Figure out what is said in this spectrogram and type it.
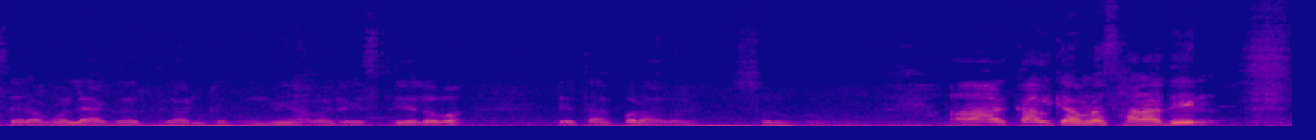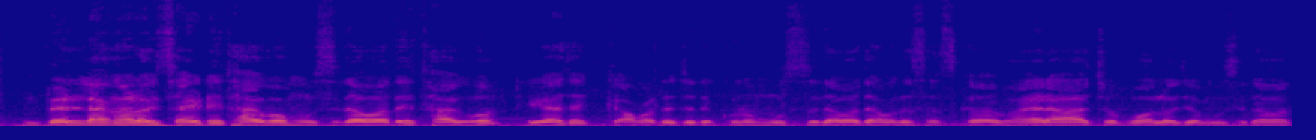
সেরকম হলে এক ঘণ্টা ঘুমিয়ে আবার রেস্ট নিয়ে নেব তারপর আবার শুরু করব। আর কালকে আমরা সারাদিন বেলডাঙ্গার ওই সাইডেই থাকব, মুর্শিদাবাদেই থাকব, ঠিক আছে? আমাদের যদি কোনো মুর্শিদাবাদে আমাদের সাবস্ক্রাইবার ভাইরা আছো, বলো যে মুর্শিদাবাদ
